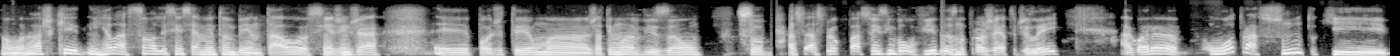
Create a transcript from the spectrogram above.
Bom, acho que em relação ao licenciamento ambiental, assim, a gente já é, pode ter uma, já tem uma visão sobre as, as preocupações envolvidas no projeto de lei. Agora, um outro assunto que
